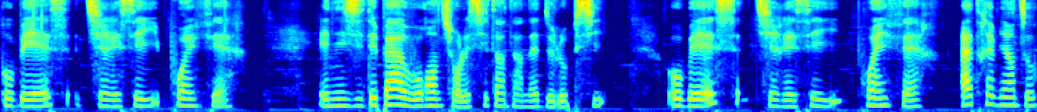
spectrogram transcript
obs-ci.fr. Et n'hésitez pas à vous rendre sur le site internet de l'OPSI, obs-ci.fr. À très bientôt.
